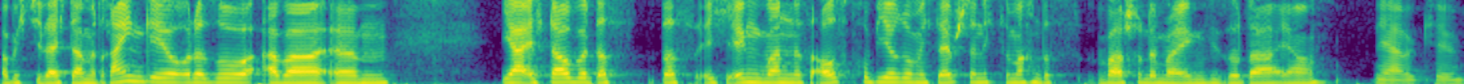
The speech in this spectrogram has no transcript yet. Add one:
ob ich vielleicht damit reingehe oder so. Aber ähm, ja, ich glaube, dass, dass ich irgendwann es ausprobiere, mich selbstständig zu machen, das war schon immer irgendwie so da, ja. Ja, okay.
